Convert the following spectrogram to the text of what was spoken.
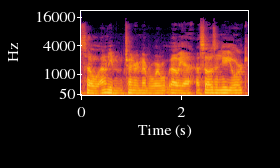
so I don't even I'm trying to remember where. Oh yeah, so I was in New York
